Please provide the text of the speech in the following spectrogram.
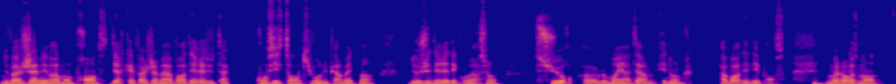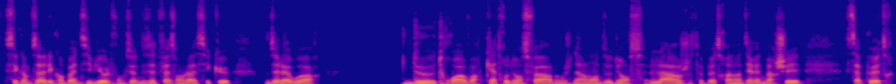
ne va jamais vraiment prendre, c'est-à-dire qu'elle va jamais avoir des résultats consistants qui vont lui permettre ben, de générer des conversions sur euh, le moyen terme et donc avoir des dépenses. malheureusement, c'est comme ça, les campagnes CBO, fonctionnent de cette façon-là, c'est que vous allez avoir deux, trois, voire quatre audiences phares, donc généralement des audiences larges, ça peut être un intérêt de marché, ça peut être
